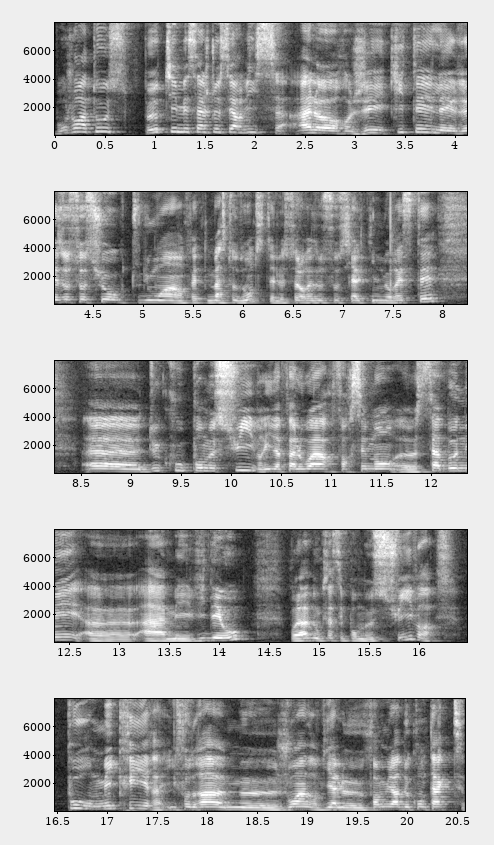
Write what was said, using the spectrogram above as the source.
Bonjour à tous, petit message de service. Alors, j'ai quitté les réseaux sociaux, tout du moins en fait Mastodon, c'était le seul réseau social qui me restait. Euh, du coup, pour me suivre, il va falloir forcément euh, s'abonner euh, à mes vidéos. Voilà, donc ça c'est pour me suivre. Pour m'écrire, il faudra me joindre via le formulaire de contact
